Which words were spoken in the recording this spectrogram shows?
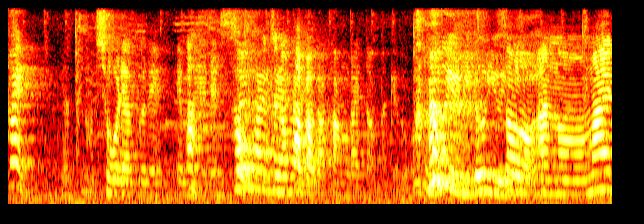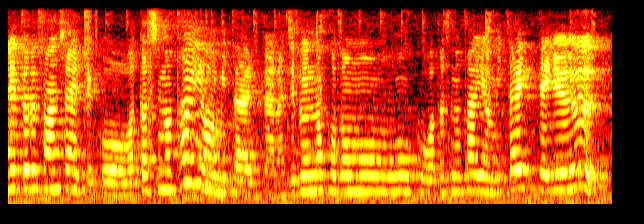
はい。やつの省略で MLS あそうちのパパが考えたどういう意味？どういう意味？そうあのマイリトルサンシャインってこう私の太陽みたいみたいな自分の子供をこう私の太陽みたいっていう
